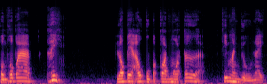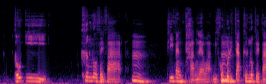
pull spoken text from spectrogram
ผมพบว่าเฮ้ยเราไปเอาอุปกรณ์มอเตอร์อะที่มันอยู่ในเก้าอี้เครื่องนวดไฟฟ้า อืมที่มันพังแล้วอะมีคนอืมบริจาคเครื่องนวดไฟฟ้า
